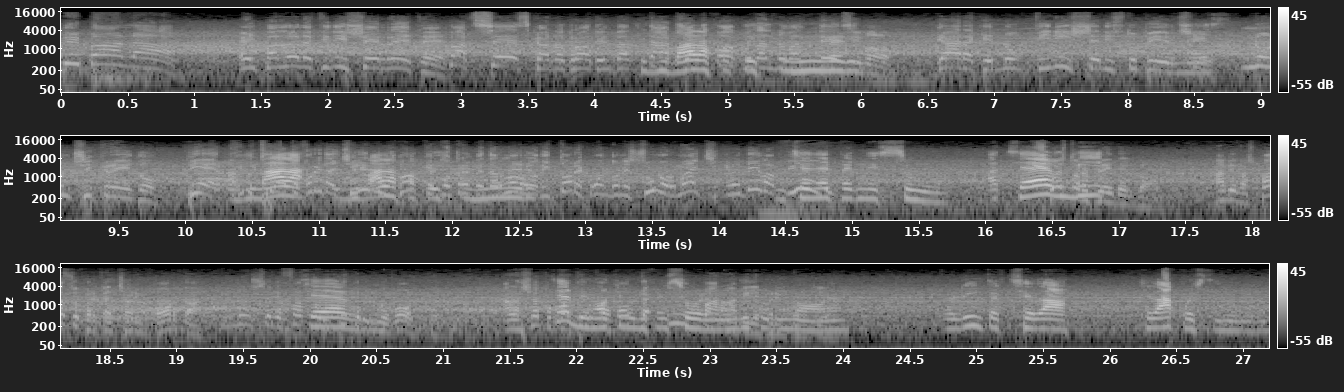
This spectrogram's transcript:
Di Bala! E il pallone finisce in rete. Pazzesco, hanno trovato il vantaggio poco dal novantesimo. Gara che non finisce di stupirci. Messi. Non ci credo. Pier, ha Dybala- fuori dal gol che potrebbe dar loro numeri. la vittoria quando nessuno ormai ci credeva non più. ce n'è per nessuno. A Questo replay del gol. Aveva spazio per calciare in porta, non se ne fa ripetere due volte. Ha lasciato Cerbi è un ottimo difensore, non dico di no. Eh. L'Inter ce l'ha, ce l'ha questi numeri.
